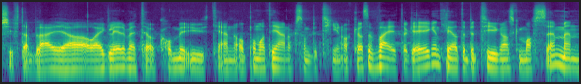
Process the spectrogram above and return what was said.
skifter bleier og jeg gleder meg til å komme ut igjen og på en måte gjøre noe som betyr noe. Så vet dere egentlig at det betyr ganske masse, men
